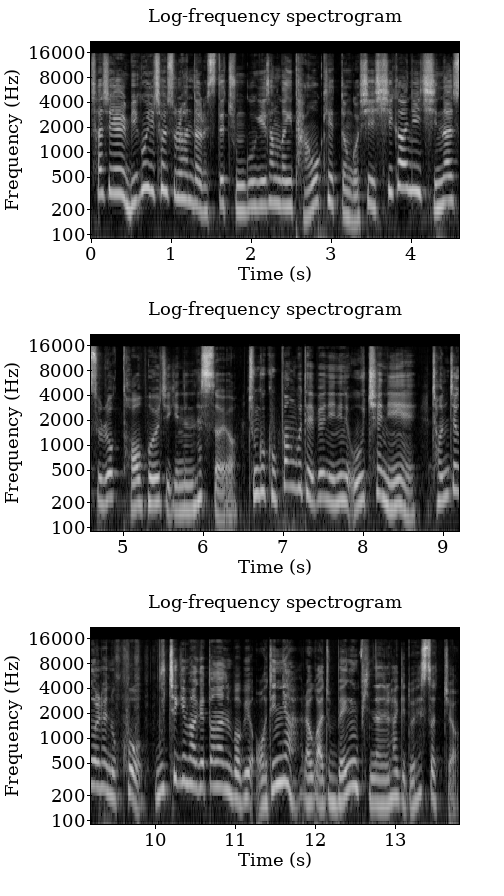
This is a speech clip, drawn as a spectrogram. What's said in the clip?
사실 미군이 철수를 한다 그랬을 때 중국이 상당히 당혹했던 것이 시간이 지날수록 더 보여지기는 했어요. 중국 국방부 대변인인 우첸이 전쟁을 해놓고 무책임하게 떠나는 법이 어딨냐라고 아주 맹 비난을 하기도 했었죠.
